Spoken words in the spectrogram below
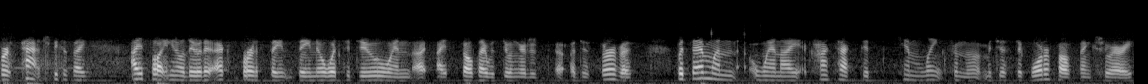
first hatched because I I thought you know they're the experts they they know what to do and I, I felt I was doing a, a disservice. But then when when I contacted Kim Link from the Majestic Waterfowl Sanctuary,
